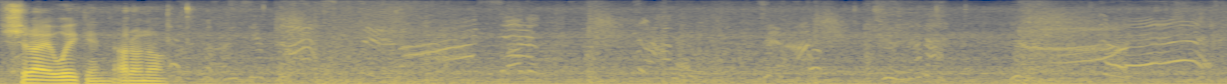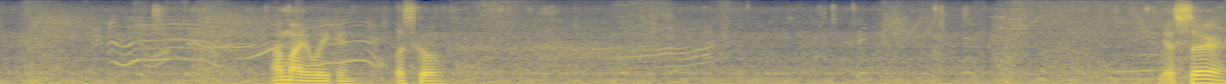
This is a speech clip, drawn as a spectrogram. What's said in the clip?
Should I awaken? I don't know. I might awaken. Let's go. Yes, sir.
